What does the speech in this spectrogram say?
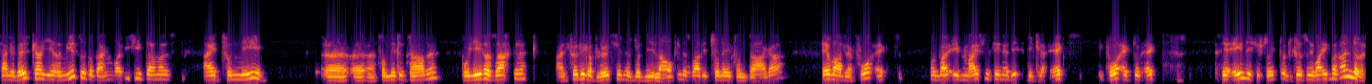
seine Weltkarriere mir zu verdanken, weil ich ihm damals eine Tournee äh, äh, vermittelt habe, wo jeder sagte, ein völliger Blödsinn, das wird nie laufen. Das war die Tournee von Saga. Er war der Voract und weil eben meistens sind ja die, die Acts, Voract und Act sehr ähnlich gestrickt und Chris Weir war eben was anderes.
